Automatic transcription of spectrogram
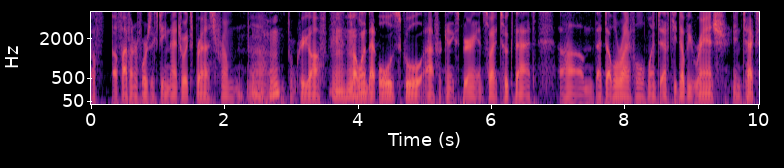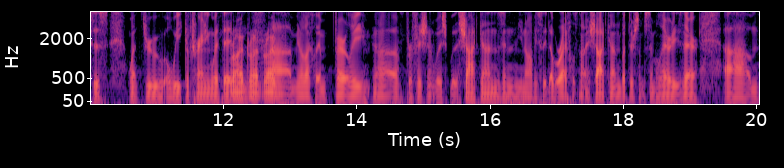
a, a 500 416 Nitro Express from um, Mhm. from Krieghoff. So I Mhm. wanted that old school African experience. So I took that um, that double rifle, went to FTW Ranch in Texas, went through a week of training with it. Right, and, right, right. Um, you know, luckily I'm fairly uh, proficient with with shotguns, and you know, obviously double rifle is not a shotgun, but there's some similarities there, um,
